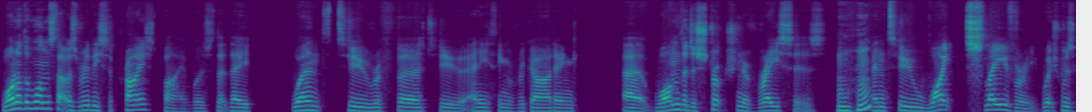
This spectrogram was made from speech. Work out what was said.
One of the ones that I was really surprised by was that they weren't to refer to anything regarding uh, one, the destruction of races, mhm. and two, white slavery, which was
